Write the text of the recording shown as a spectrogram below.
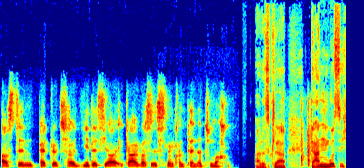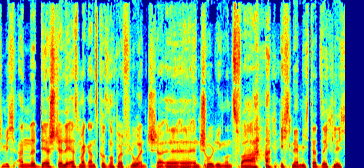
aus den Patriots halt jedes Jahr, egal was ist, einen Contender zu machen. Alles klar. Dann muss ich mich an der Stelle erstmal ganz kurz noch bei Flo entsch äh, äh entschuldigen. Und zwar habe ich nämlich tatsächlich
